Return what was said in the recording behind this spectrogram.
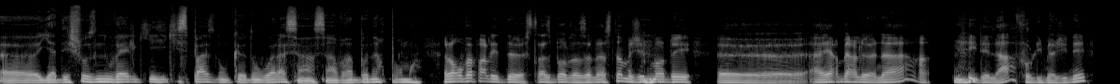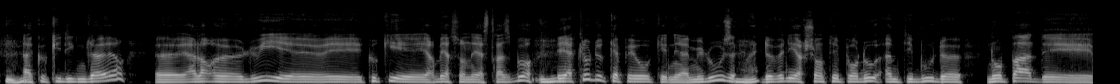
euh, Il y a des choses nouvelles qui, qui se passent. Donc, donc voilà, c'est un, un vrai bonheur pour moi. Alors, on va parler de Strasbourg dans un instant, mais j'ai Mhm. demandé euh, à Herbert Léonard, Mhm. il est là, faut l'imaginer, Mhm. à Cookie Dingler. euh, alors, euh, lui euh, et Cookie et Herbert sont nés à Strasbourg, Mhm. et à Claude Capéo, qui est né à Mulhouse, Ouais. de venir chanter pour nous un petit bout de, non pas des,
